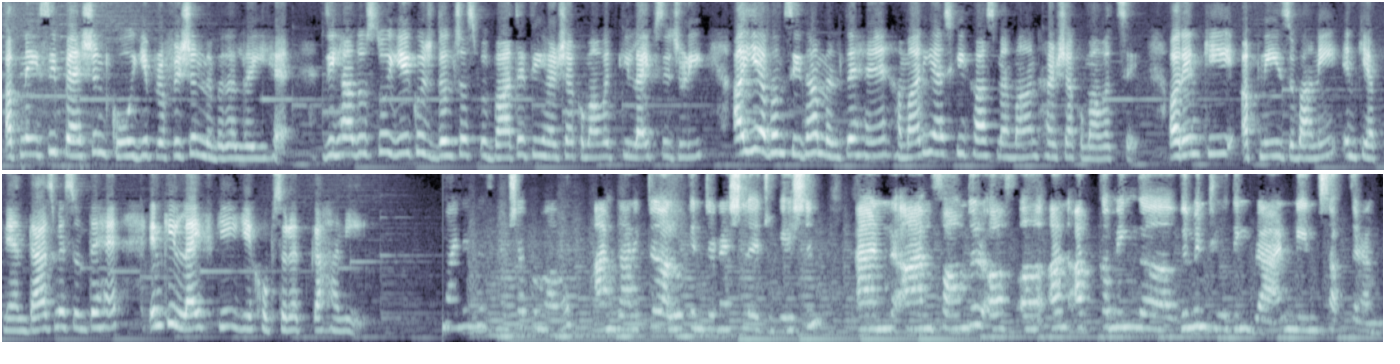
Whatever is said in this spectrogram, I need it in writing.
अपने इसी पैशन को ये प्रोफेशन में बदल रही है। जी हाँ दोस्तों ये कुछ दिलचस्प बातें थी हर्षा कुमावत की लाइफ से जुड़ी आइए अब हम सीधा मिलते हैं हमारी आज की खास मेहमान हर्षा कुमावत से और इनकी अपनी जुबानी इनके अपने अंदाज में सुनते हैं इनकी लाइफ की ये खूबसूरत कहानी My name is Harsha Kumawat. I'm Director Alok International Education and I'm founder of uh, an upcoming uh, women clothing brand named Saptarang.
